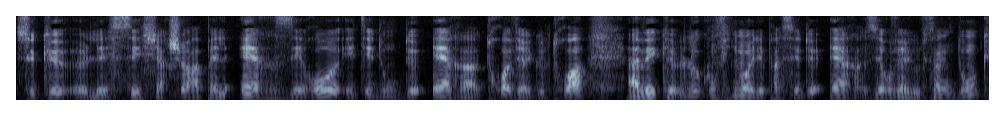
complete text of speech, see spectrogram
ce que euh, ces chercheurs appellent R0 était donc de R3,3. Avec le confinement, il est passé de R0,5. Donc,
